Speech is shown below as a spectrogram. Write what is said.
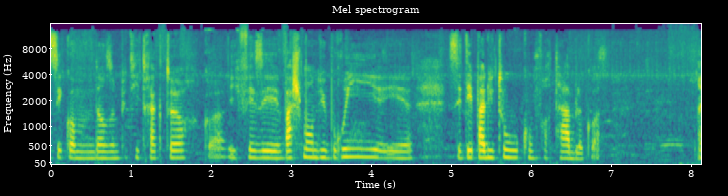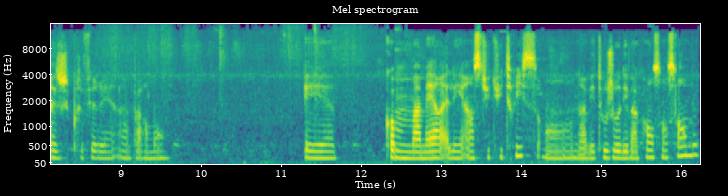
c'est comme dans un petit tracteur, quoi. Il faisait vachement du bruit et euh, c'était pas du tout confortable, quoi. Je préférais apparemment. Et euh, comme ma mère, elle est institutrice, on avait toujours des vacances ensemble.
